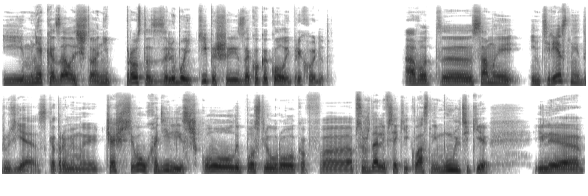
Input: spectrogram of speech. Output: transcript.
и мне казалось, что они просто за любой кипиш и за Кока-Колой приходят. А вот э, самые интересные друзья, с которыми мы чаще всего уходили из школы после уроков, э, обсуждали всякие классные мультики или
